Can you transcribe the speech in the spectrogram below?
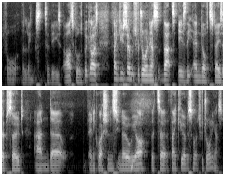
for the links to these articles. But guys, thank you so much for joining us. That is the end of today's episode, and uh, any questions, you know where we are. But uh, thank you ever so much for joining us.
